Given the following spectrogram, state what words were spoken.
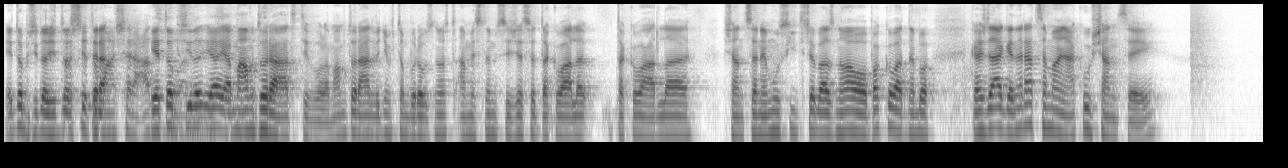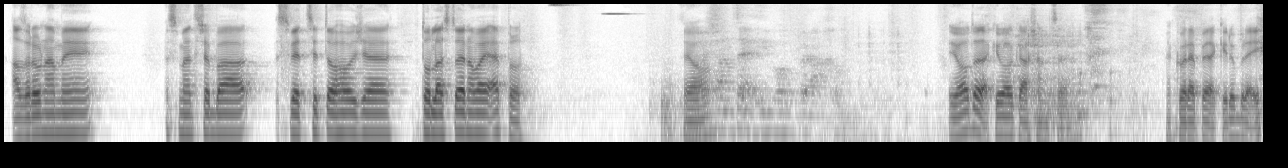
je to příležitost, Prostě to která, máš rád. je to vole, příle, já, já, mám to rád, ty vole, mám to rád, vidím v tom budoucnost a myslím si, že se takováhle, takováhle šance nemusí třeba znova opakovat, nebo každá generace má nějakou šanci a zrovna my jsme třeba svědci toho, že tohle je nový Apple. Jo, jo, to je taky velká šance. Jako rap je taky dobrý.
